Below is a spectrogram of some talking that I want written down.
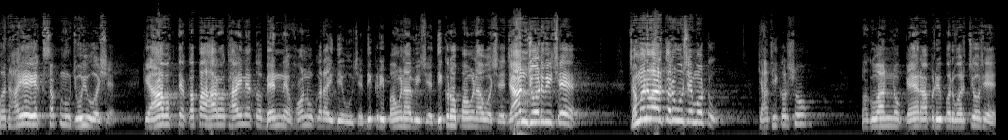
બધાએ એક સપનું જોયું હશે. કે આ વખતે કપાહારો થાય ને તો બેનને હોનું કરાવી દેવું છે. દીકરી પવણાવી છે, દીકરો પવણાવો છે, જાન જોડવી છે. જમણવાર કરવું છે મોટું. ક્યાંથી કરશો? ભગવાનનો કેર આપણી ઉપર વર્ચ્યો છે,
